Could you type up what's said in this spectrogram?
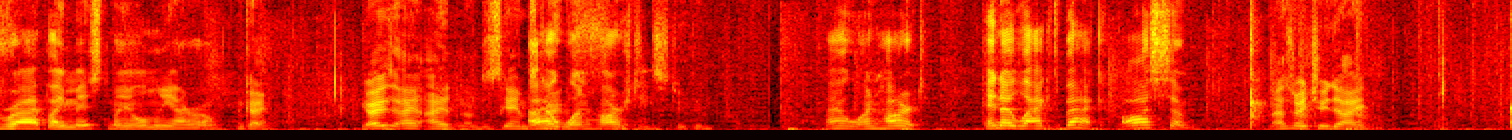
Crap, I missed my only arrow. Okay. Guys, I, I don't know. This game's I have one heart. stupid. I have one heart. And I lagged back. Awesome. That's right, you died.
